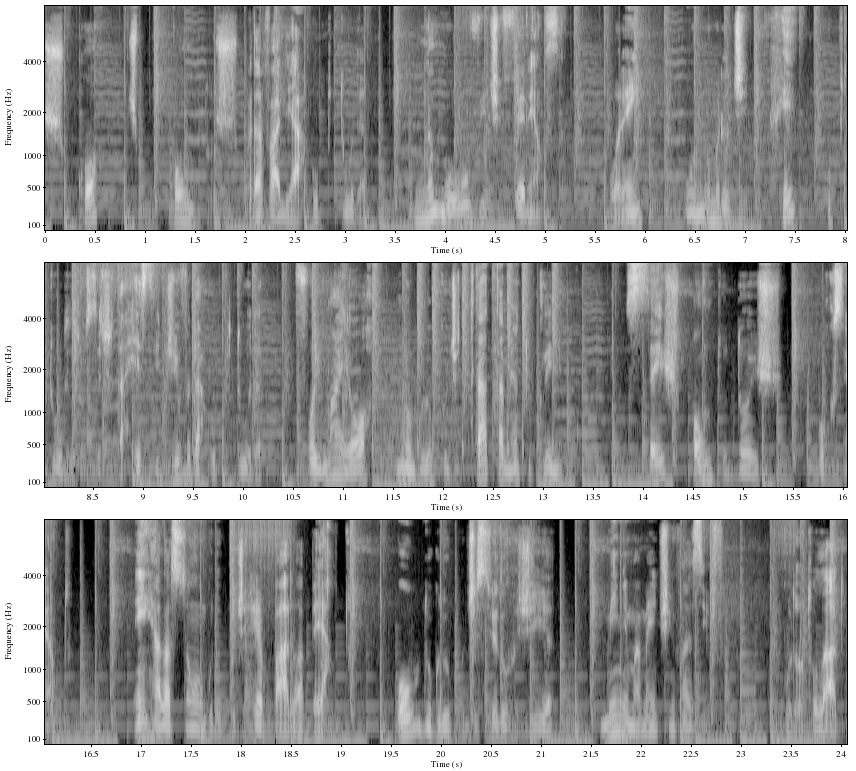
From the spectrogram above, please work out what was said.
score de pontos para avaliar ruptura, não houve diferença. Porém, o número de re-rupturas, ou seja, da recidiva da ruptura, foi maior no grupo de tratamento clínico, 6,2%, em relação ao grupo de reparo aberto ou do grupo de cirurgia minimamente invasiva. Por outro lado,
